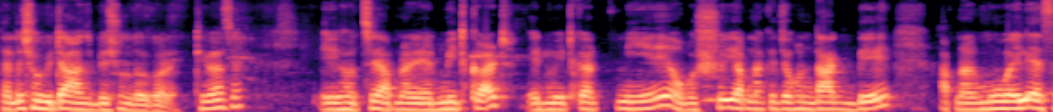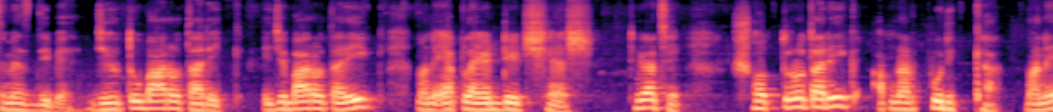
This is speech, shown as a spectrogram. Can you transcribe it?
তাহলে ছবিটা আসবে সুন্দর করে। ঠিক আছে? এই হচ্ছে আপনার অ্যাডমিট কার্ড অ্যাডমিট কার্ড নিয়ে অবশ্যই আপনাকে যখন ডাকবে, আপনার মোবাইলে এস এম এস দিবে। যেহেতু বারো তারিখ। এই যে বারো তারিখ মানে অ্যাপ্লাইয়ের ডেট শেষ। ঠিক আছে? সতেরো তারিখ আপনার পরীক্ষা। মানে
